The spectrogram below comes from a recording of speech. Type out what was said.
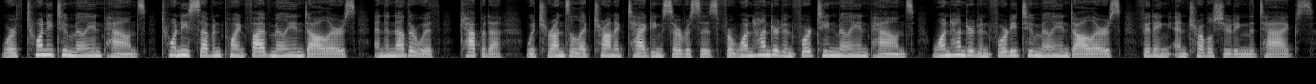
worth £22 million, $27.5 million, and another with Capita, which runs electronic tagging services for £114 million, $142 million, fitting and troubleshooting the tags.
